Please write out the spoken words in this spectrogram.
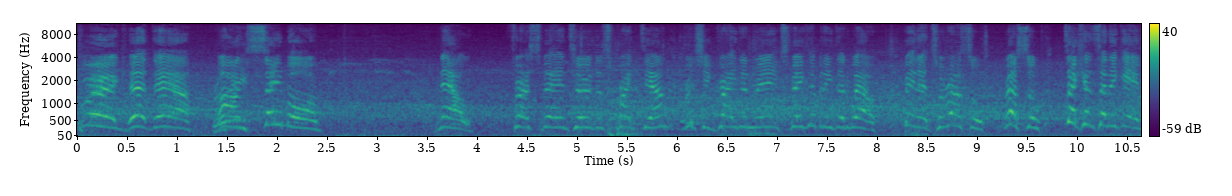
big hit there on Seymour. Now, First man to this breakdown. Richie Gray didn't really expect it, but he did well. Bennett to Russell. Russell, Dickinson again.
